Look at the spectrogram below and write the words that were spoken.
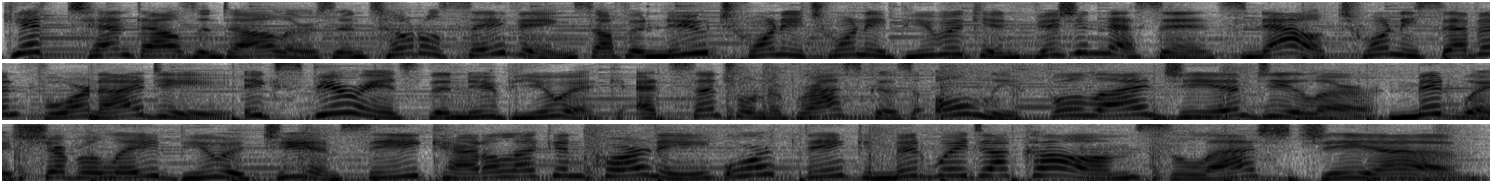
Get $10,000 in total savings off a new 2020 Buick Envision Essence, now $27,490. Experience the new Buick at Central Nebraska's only full-line GM dealer, Midway Chevrolet Buick GMC, Cadillac, and Kearney, or think midway.com slash GM.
